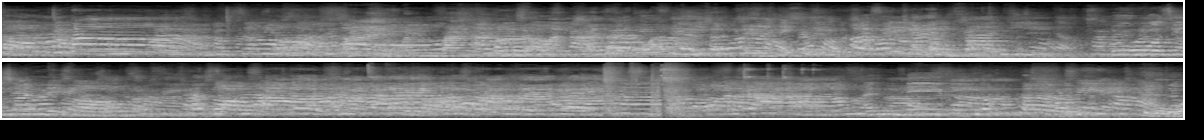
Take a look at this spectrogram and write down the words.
สองจุดต้อง ไม่มันบางทีมันสามารถอ่านได้แต่ว่าอันนี้ชัดเจนที่สุด ข้อสี่เป็นข้อนี้กับ ดูโพซิชันเด็กสองสองสาม อันนี้มันก็เพิ่ม ตัว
